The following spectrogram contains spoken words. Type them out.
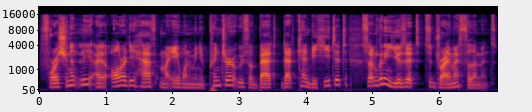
Fortunately, I already have my A1 mini printer with a bed that can be heated, so I'm going to use it to dry my filament.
